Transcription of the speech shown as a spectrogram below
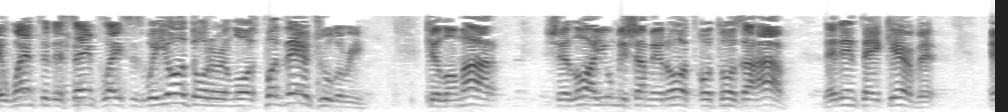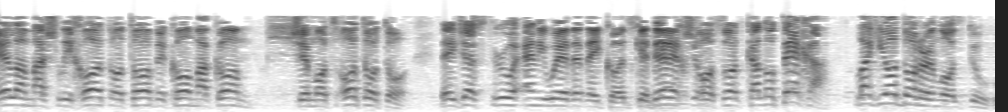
It went to the same places where your daughter-in-laws put their jewelry. Kilomar, shelo ayu mishamirot oto zahav. They didn't take care of it. Ela mashlichot oto bekol makom shemotzot oto. They just threw it anywhere that they could. Kederech sheosot kalotecha. like your daughter-in-laws do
